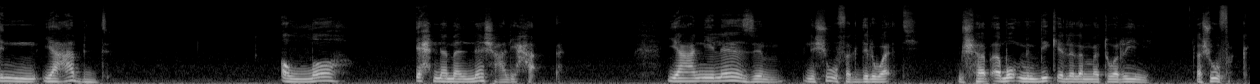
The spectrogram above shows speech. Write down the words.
إن يا عبد الله إحنا ملناش عليه حق. يعني لازم نشوفك دلوقتي. مش هبقى مؤمن بيك إلا لما توريني. أشوفك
